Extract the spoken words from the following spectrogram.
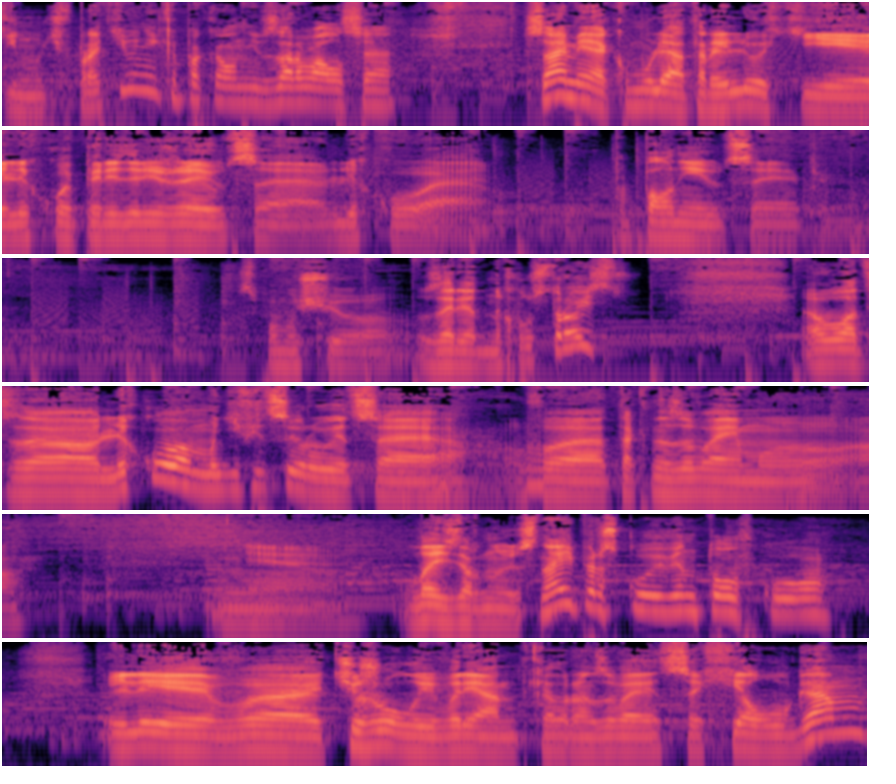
кинуть в противника, пока он не взорвался. Сами аккумуляторы легкие, легко перезаряжаются, легко э, пополняются с помощью зарядных устройств. Вот, э, легко модифицируется в так называемую э, лазерную снайперскую винтовку или в тяжелый вариант, который называется Hellgun.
